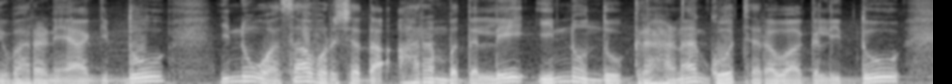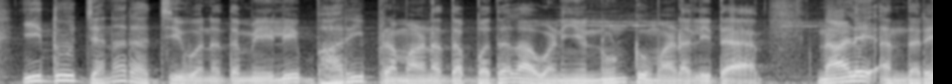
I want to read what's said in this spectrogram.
ನಿವಾರಣೆಯಾಗಿದ್ದು, ಇನ್ನು ಹೊಸ ವರ್ಷದ ಆರಂಭದಲ್ಲಿ ಇನ್ನೊಂದು ಗ್ರಹಣ ಗೋಚರವಾಗಲಿದ್ದು, ಇದು ಜನರ ಜೀವನದ ಮೇಲೆ ಭಾರೀ ಪ್ರಮಾಣದ ಬದಲಾವಣೆಯನ್ನುಂಟು ಮಾಡಲಿದೆ. ನಾಳೆ, ಅಂದರೆ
